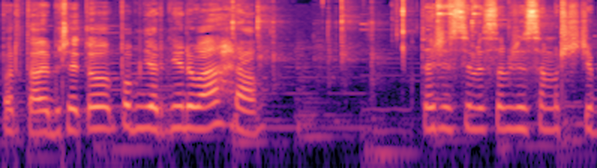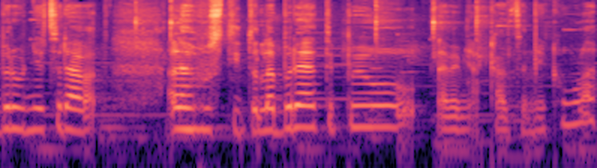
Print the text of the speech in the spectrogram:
portály, protože je to poměrně nová hra. Takže si myslím, že sem určitě budou něco dávat. Ale hustý, tohle bude typu, nevím, nějaká země koule.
